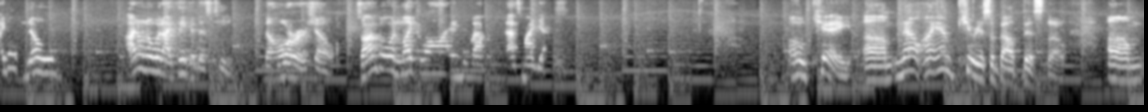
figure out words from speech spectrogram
I don't know. I don't know what I think of this team, the horror show. So I'm going Mike Law and whoever. That's my guess. Okay. Um, now I am curious about this though, um,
